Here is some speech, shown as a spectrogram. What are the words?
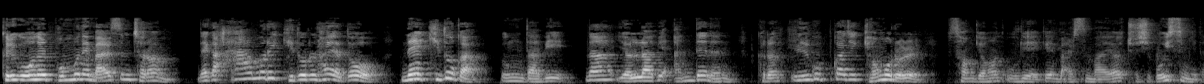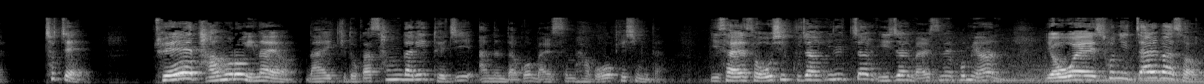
그리고 오늘 본문의 말씀처럼 내가 아무리 기도를 하여도 내 기도가 응답이나 연락이 안 되는 그런 일곱 가지 경우를 성경은 우리에게 말씀하여 주시고 있습니다. 첫째, 죄의 담으로 인하여 나의 기도가 상달이 되지 않는다고 말씀하고 계십니다. 이사에서 59장 1절 2절 말씀에 보면 여호와의 손이 짧아서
